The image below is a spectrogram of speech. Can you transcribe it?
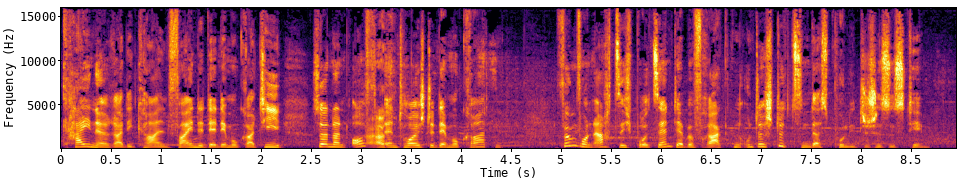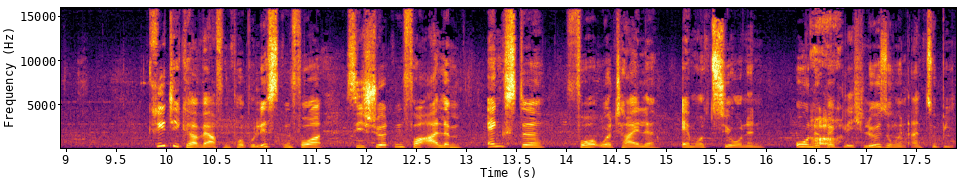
keine radikalen Feinde der Demokratie, sondern oft Was? enttäuschte Demokraten. 85 Prozent der Befragten unterstützen das politische System. Kritiker werfen Populisten vor, sie schürten vor allem Ängste, Vorurteile, Emotionen, ohne Ah. wirklich Lösungen anzubieten.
